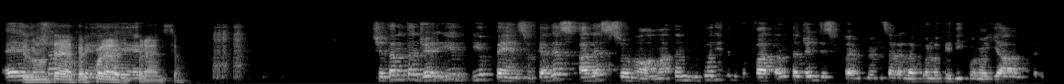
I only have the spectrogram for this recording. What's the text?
Eh, Secondo diciamo te, per qual è la differenza? C'è tanta gente, io, io, penso che adesso, adesso no, ma un po' di tempo fa tanta gente si fa influenzare da quello che dicono gli altri,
